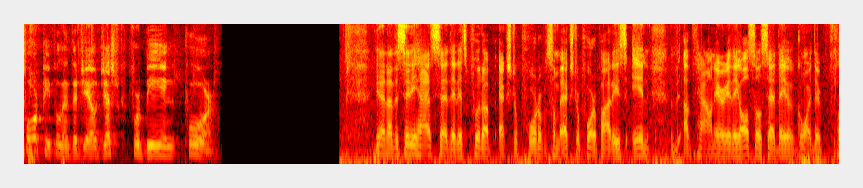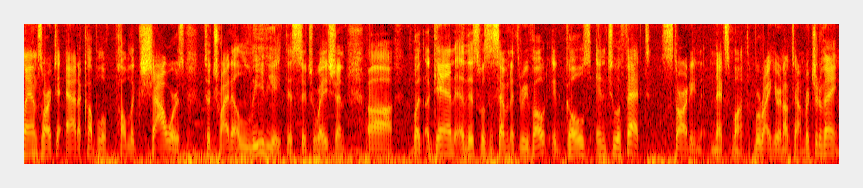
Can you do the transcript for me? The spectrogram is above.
poor people in the jail just for being poor. Yeah, now the city has said that it's put up extra porta, some extra porta potties in the uptown area. They also said they are going. Their plans are to add a couple of public showers to try to alleviate this situation. Uh, but again, this was a seven to three vote. It goes into effect starting next month. We're right here in Uptown. Richard DeVayne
